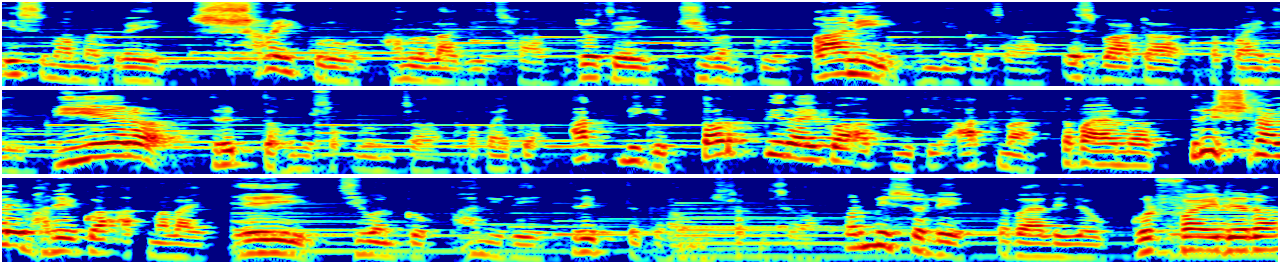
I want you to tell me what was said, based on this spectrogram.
यीशुमा मात्रै सबै कुरो हाम्रो लागि छ जो चाहिँ जीवनको पानी भनिएको छ। यसबाट तपाईँले पिएर तृप्त हुन सक्नुहुन्छ। तपाईँको आत्मिकी तडपिरहेको आत्मिकी आत्मा तपाईँहरूमा तृष्णाले भरेको आत्मालाई यही जीवनको पानीले तृप्त गराउन सक्छ परमेश्वरले तपाईँहरूले यो गुड फ्राइडे र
